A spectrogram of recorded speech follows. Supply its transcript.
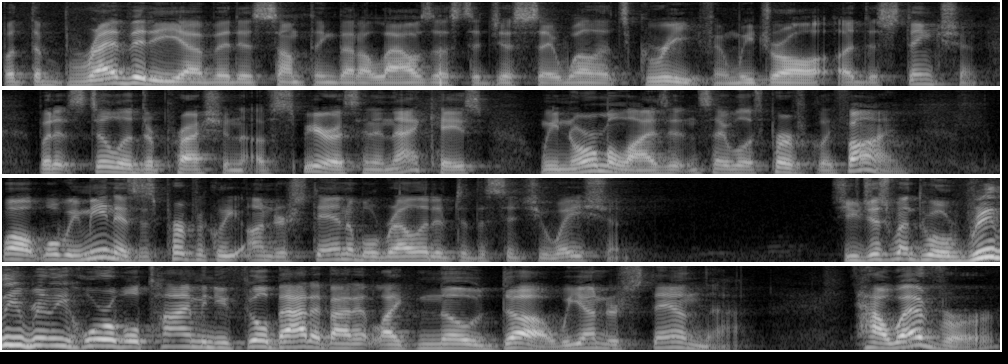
But the brevity of it is something that allows us to just say, well, it's grief, and we draw a distinction. But it's still a depression of spirits. And in that case, we normalize it and say, well, it's perfectly fine. Well, what we mean is it's perfectly understandable relative to the situation. So you just went through a really, really horrible time and you feel bad about it, like, no, duh. We understand that. However,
